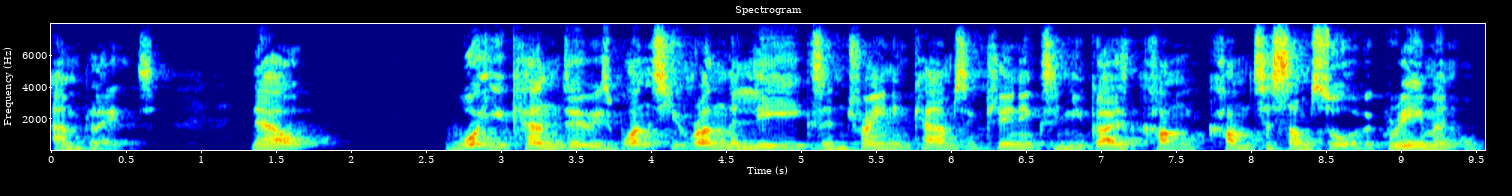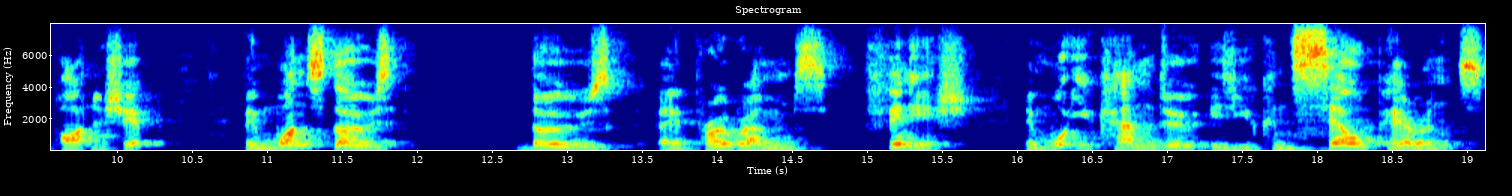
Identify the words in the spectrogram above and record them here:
and players. Now, what you can do is once you run the leagues and training camps and clinics and you guys come come to some sort of agreement or partnership, then once those those uh, programs finish, then what you can do is you can sell parents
